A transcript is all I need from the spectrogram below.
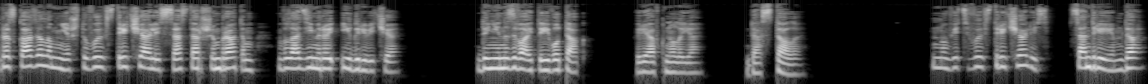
рассказала мне, что вы встречались со старшим братом Владимира Игоревича. «Да не называй ты его так!» – рявкнула я. Достала. «Но ведь вы встречались с Андреем, да?»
